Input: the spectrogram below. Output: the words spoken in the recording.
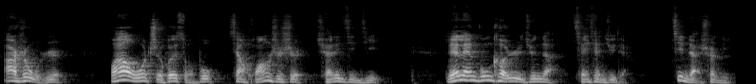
二十五日，王耀武指挥所部向黄石市全力进击，连连攻克日军的前线据点，进展顺利。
